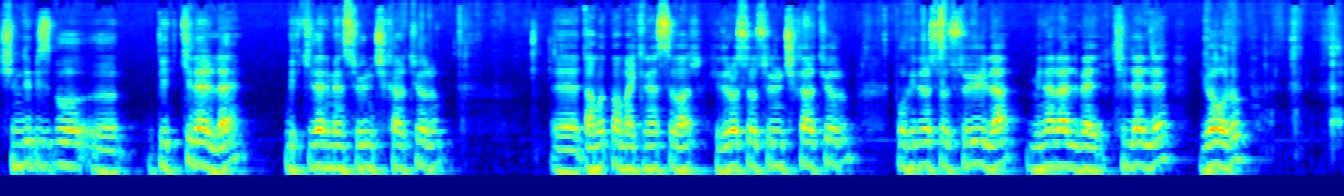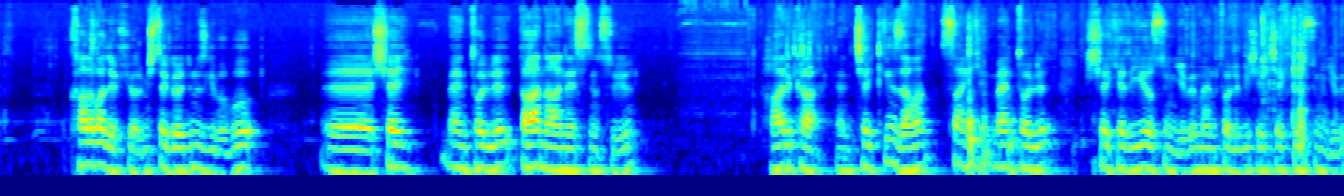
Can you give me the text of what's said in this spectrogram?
Şimdi biz bu e, bitkilerle bitkilerin ben suyunu çıkartıyorum. E, damıtma makinesi var. Hidrosol suyunu çıkartıyorum. Bu hidrosol suyuyla mineral ve killerle yoğurup kalıba döküyorum. İşte gördüğünüz gibi bu e, şey mentollü dağ nanesinin suyu. Harika. Yani çektiğin zaman sanki mentollü şekeri yiyorsun gibi, mentollü bir şey çekiyorsun gibi.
